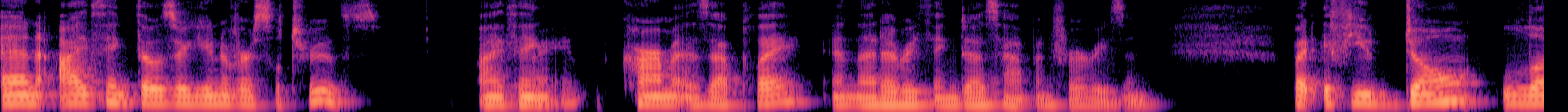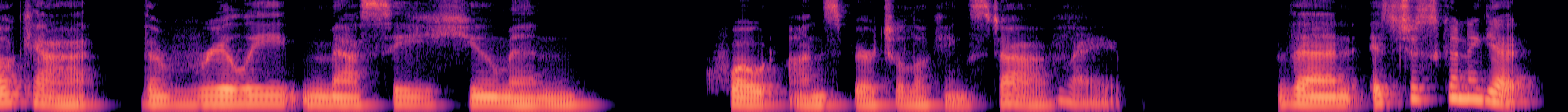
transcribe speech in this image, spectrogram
And I think those are universal truths. I think right. karma is at play and that everything does happen for a reason. But if you don't look at the really messy human, quote, unspiritual looking stuff, right. then it's just going to get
